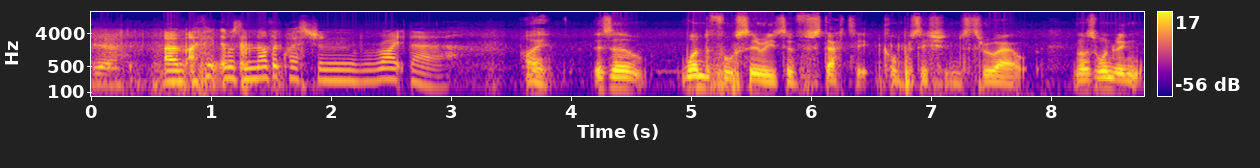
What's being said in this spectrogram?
yeah. Um, I think there was another question right there. Hi, there's a wonderful series of static compositions throughout and I was wondering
